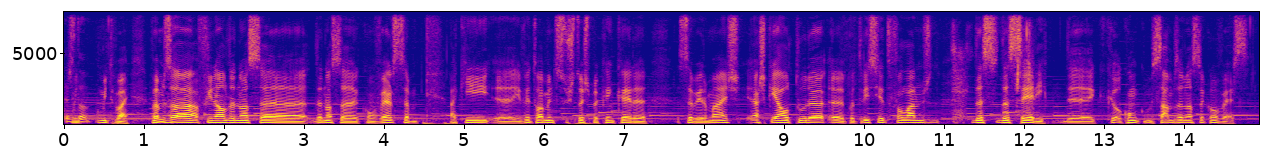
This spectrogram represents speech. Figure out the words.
Estou. Muito, muito, bem. Vamos ao final da nossa, da nossa conversa. Aqui, uh, eventualmente, sugestões para quem queira saber mais. Acho que é a altura, uh, Patrícia, de falarmos da, da série de, com que começámos a nossa conversa.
